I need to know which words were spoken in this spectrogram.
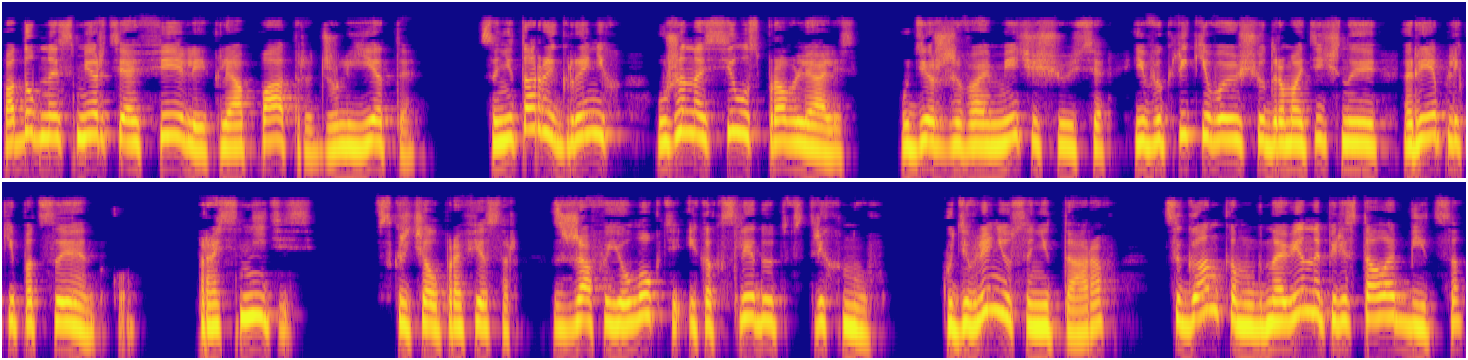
подобной смерти Офелии, Клеопатры, Джульетты. Санитары и Грених уже на силу справлялись, удерживая мечущуюся и выкрикивающую драматичные реплики пациентку. «Проснитесь!» – вскричал профессор, сжав ее локти и как следует встряхнув. К удивлению санитаров, цыганка мгновенно перестала биться,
